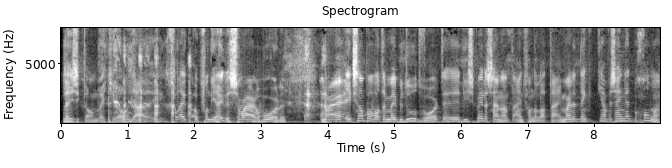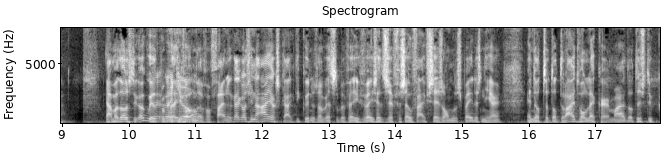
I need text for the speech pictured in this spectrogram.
Lees ik dan, weet je wel. Ja, ik- gelijk ook van die hele zware woorden. Maar ik snap wel wat ermee bedoeld wordt. Eh, die spelers zijn aan het eind van de Latijn. Maar dan denk ik, ja, we zijn net begonnen. Ja, maar dat is natuurlijk ook weer het probleem van, eh, van Feyenoord. Kijk, als je naar Ajax kijkt, die kunnen zo'n wedstrijd bij VVV zetten ze even zo vijf, zes andere spelers neer. En dat, dat draait wel lekker. Maar dat is natuurlijk,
